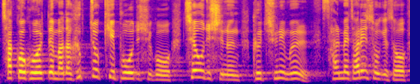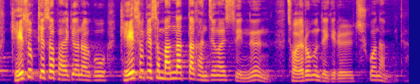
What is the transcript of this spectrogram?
찾고 구할 때마다 흡족히 부어주시고 채워주시는 그 주님을 삶의 자리 속에서 계속해서 발견하고 계속해서 만났다 간증할 수 있는 저 여러분 되기를 축원합니다.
